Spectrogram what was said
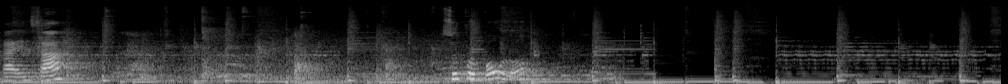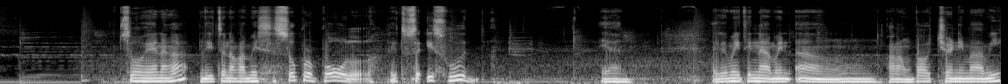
Kain sa Super Bowl, oh. So, ayan na nga. Dito na kami sa Super Bowl. Dito sa Eastwood. Ayan. Gagamitin namin ang parang voucher ni Mami.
